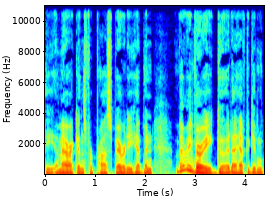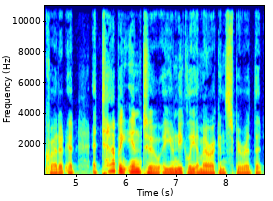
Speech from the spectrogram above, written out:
the Americans for Prosperity, have been very, very good. I have to give them credit at at tapping into a uniquely American spirit that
